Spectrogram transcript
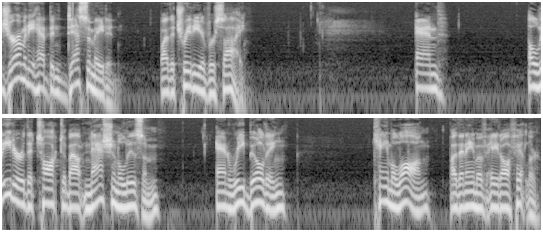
Germany had been decimated by the Treaty of Versailles. And a leader that talked about nationalism and rebuilding came along by the name of Adolf Hitler.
